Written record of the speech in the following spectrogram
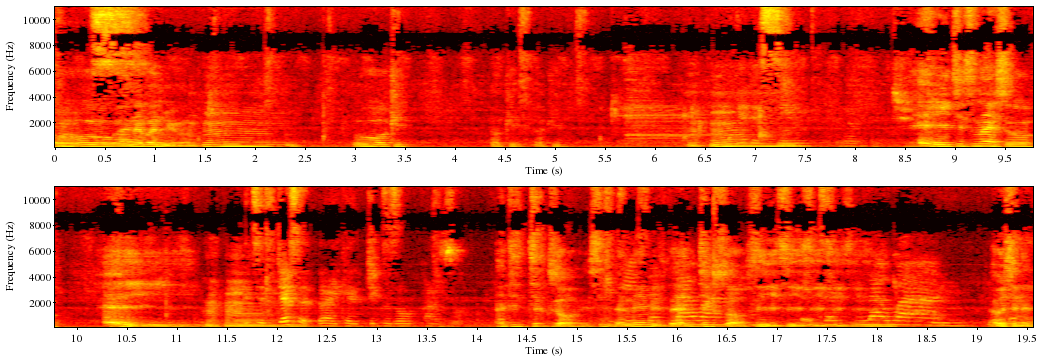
Oh, I never knew. Hmm. Oh, okay. Okay, okay. Get the same of the tree. Hey, it is nice, oh. Hey. Mm-hmm. It is just like a jigsaw puzzle. And the jigsaw. You see, the name is there. Jigsaw. See, see, see, see, see. Have you seen it?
